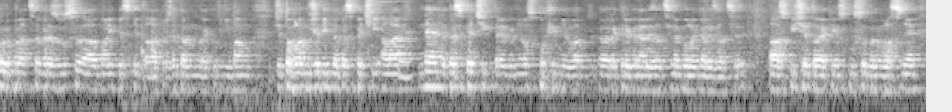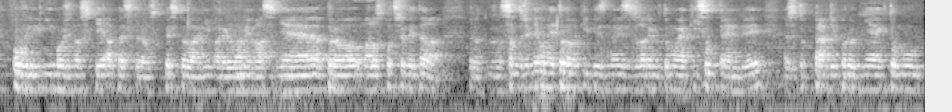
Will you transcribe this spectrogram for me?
korporace versus malý pěstitele, protože tam jako vnímám, že tohle může být nebezpečí, ale ne nebezpečí, které by mělo spochybňovat rekriminalizaci nebo legalizaci, ale spíše to, jakým způsobem vlastně ovlivní možnosti a pestrost pěstování marihuany vlastně pro malospotřebitele. Samozřejmě on je to velký biznis vzhledem k tomu, jaký jsou trendy, a že to pravděpodobně k tomu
